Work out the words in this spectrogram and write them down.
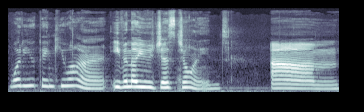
What do you think you are? Even though you just joined. Um,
